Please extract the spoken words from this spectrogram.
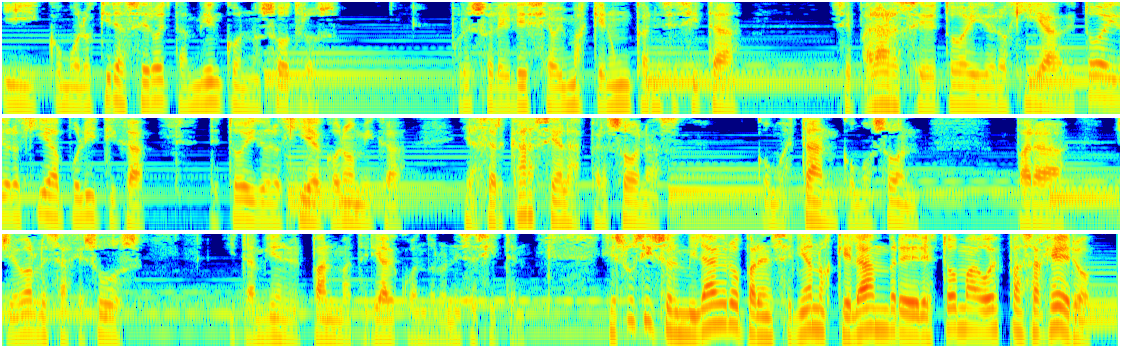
y como lo quiere hacer hoy también con nosotros. Por eso la Iglesia hoy más que nunca necesita separarse de toda ideología, de toda ideología política, de toda ideología económica, y acercarse a las personas, como están, como son, para llevarles a Jesús, y también el pan material cuando lo necesiten. Jesús hizo el milagro para enseñarnos que el hambre del estómago es pasajero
